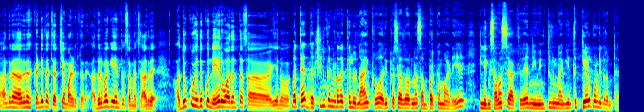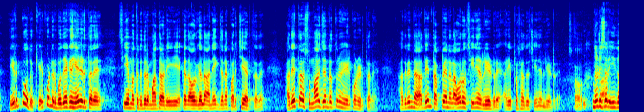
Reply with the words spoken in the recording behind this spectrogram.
ಅಂದರೆ ಅದನ್ನ ಖಂಡಿತ ಚರ್ಚೆ ಮಾಡಿರ್ತಾರೆ. ಅದ್ರ ಬಗ್ಗೆ ಏನು ಸಮಸ್ಯೆ ಆದರೆ ಅದಕ್ಕೂ ಇದಕ್ಕೂ ನೇರವಾದಂಥ ಸ ಏನು ಮತ್ತೆ ದಕ್ಷಿಣ ಕನ್ನಡದ ಕೆಲವು ನಾಯಕರು ಹರಿಪ್ರಸಾದ್ ಅವ್ರನ್ನ ಸಂಪರ್ಕ ಮಾಡಿ ಇಲ್ಲಿ ಹಿಂಗೆ ಸಮಸ್ಯೆ ಆಗ್ತಿದೆ ನೀವು ಇಂಟರ್ವ್ಯೂನಾಗಿ ಅಂತ ಕೇಳ್ಕೊಂಡಿದ್ರಂತೆ. ಇರ್ಬೋದು ಕೇಳ್ಕೊಂಡಿರ್ಬೋದು. ಯಾಕಂದ್ರೆ ಹೇಳಿರ್ತಾರೆ. ಸಿ ಎಂ ಹತ್ರ ಇದ್ದರೆ ಮಾತಾಡಿ ಯಾಕಂದ್ರೆ ಅವ್ರಿಗೆಲ್ಲ ಅನೇಕ ಜನ ಪರಿಚಯ ಇರ್ತದೆ. ಅದೇ ಥರ ಸುಮಾರು ಜನರ ಹತ್ರ ಹೇಳ್ಕೊಂಡಿರ್ತಾರೆ. ಅದರಿಂದ ಅದೇನು ತಪ್ಪೇನಲ್ಲ ಅವರು ಸೀನಿಯರ್ ಲೀಡ್ರೆ ಹರಿಪ್ರಸಾದ್ ಸೀನಿಯರ್ ಲೀಡ್ರೆ ಸೊ ನೋಡಿ ಸರ್ ಈಗ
